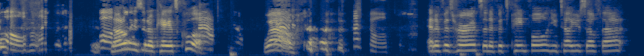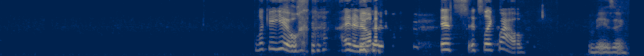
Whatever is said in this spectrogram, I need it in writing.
Cool. Like, Not only is it okay, it's cool. Wow. wow. and if it hurts and if it's painful, you tell yourself that. Look at you. I don't know. it's it's like wow. Amazing.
